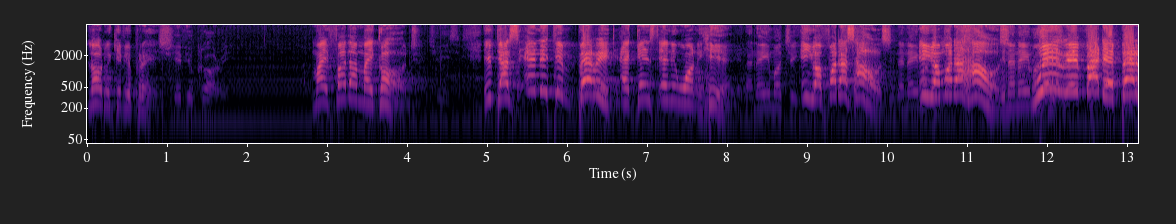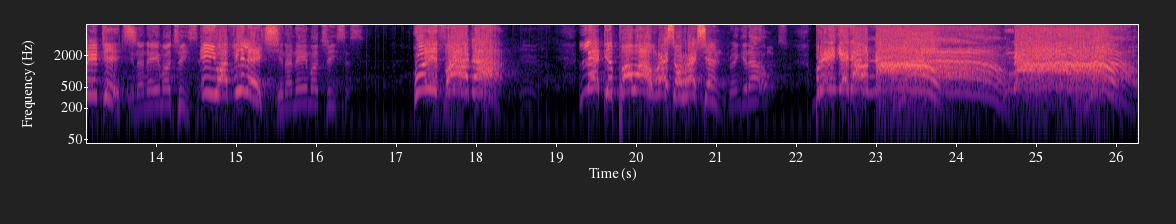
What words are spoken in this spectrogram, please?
Lord, we give you praise. Give you glory. My Father, my God, Jesus. if there's anything buried against anyone here, In the name of Jesus. in your father's house, In in your mother's house, In the name of wherever they buried In it, the name of Jesus. in your village, In the name of Jesus. Holy Father, let the power of resurrection Bring it out. bring it out now. Now. Now. Now.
